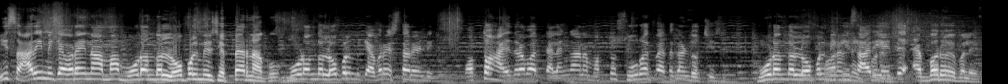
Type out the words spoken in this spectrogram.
మ్యానుఫ్యాక్చర్తో ఈ సారీ మీకు ఎవరైనా అమ్మా మూడు వందల లోపల మీరు చెప్పారు నాకు. మూడు వందల లోపల మీకు ఎవరు ఇస్తారండి? మొత్తం హైదరాబాద్ తెలంగాణ మొత్తం సూరత్ వెతకండి వచ్చేసి. మూడు వందల లోపల మీకు ఈ సారీ అయితే ఎవ్వరు ఇవ్వలేదు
